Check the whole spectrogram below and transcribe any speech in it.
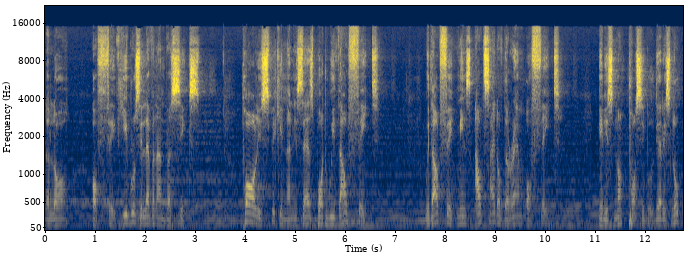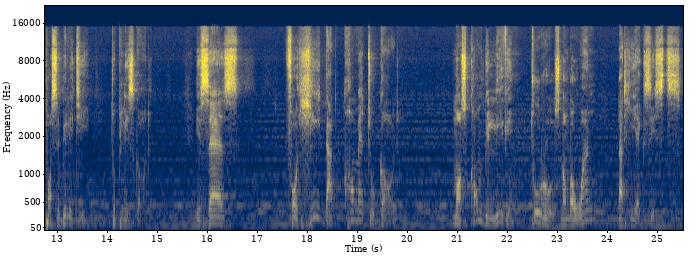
the law of faith. Hebrews 11 and verse 6 Paul is speaking and he says, but without faith, without faith means outside of the realm of faith, it is not possible. There is no possibility to please God. He says, for he that cometh to God must come believing two rules. Number one, that he exists.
